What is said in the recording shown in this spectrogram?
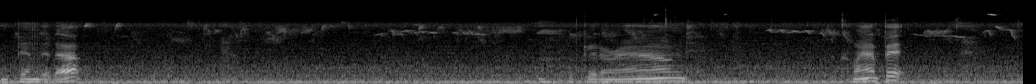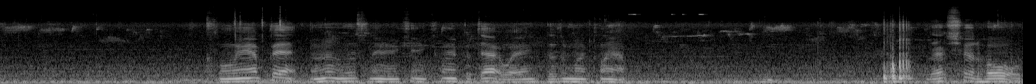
and bend it up. It around, clamp it, clamp it. Oh, listen, I can't clamp it that way. Doesn't want to clamp. That should hold.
